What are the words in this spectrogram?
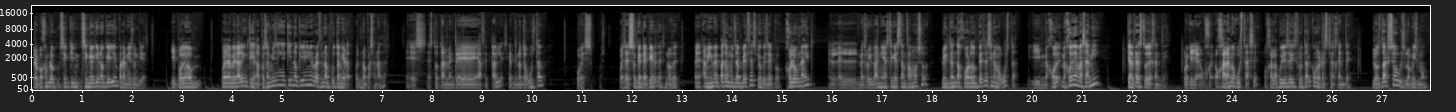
Pero por ejemplo, Shingeki no Kyojin para mí es un 10. Y puedo, puede haber alguien que diga, pues a mí Shingeki no Kyojin me parece una puta mierda. Pues no pasa nada. Es, es totalmente aceptable. Si a ti no te gusta, pues, pues, pues eso que te pierdes, no sé. a mí me pasa muchas veces, yo que sé, Hollow Knight el, el, Metroidvania este que es tan famoso, lo intento jugar dos veces y no me gusta. Y me jode, me jode más a mí que al resto de gente. Porque ya, ojalá me gustase, ojalá pudiese disfrutar como el resto de gente. Los Dark Souls lo mismo.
